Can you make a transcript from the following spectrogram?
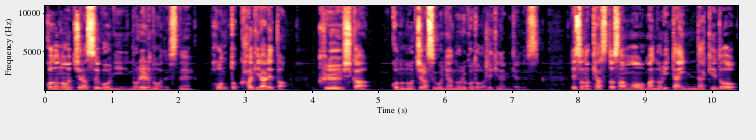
このノーチラス号に乗れるのはですねほんと限られたクルーしかこのノーチラス号には乗ることができないみたいです。でそのキャストさんも、まあ、乗りたいんだけど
